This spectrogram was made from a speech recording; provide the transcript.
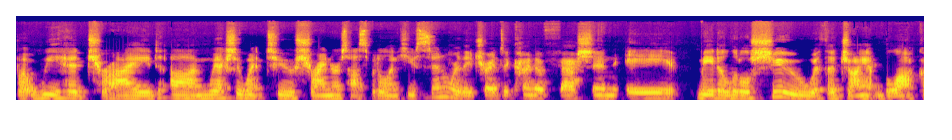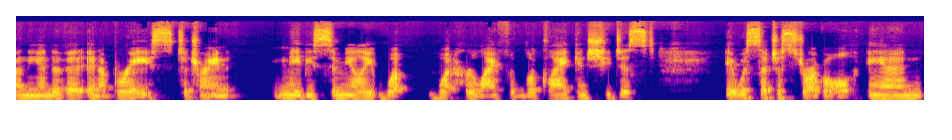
But we had tried, um, we actually went to Shriners Hospital in Houston where they tried to kind of fashion a, made a little shoe with a giant block on the end of it and a brace to try and maybe simulate what what her life would look like. And she just it was such a struggle. And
